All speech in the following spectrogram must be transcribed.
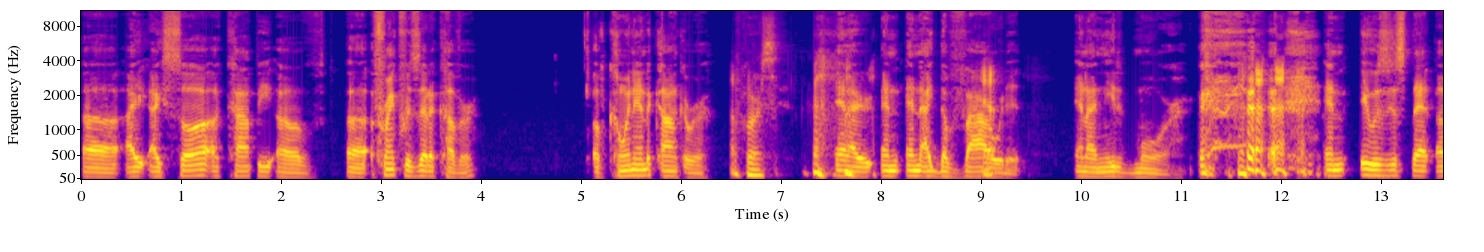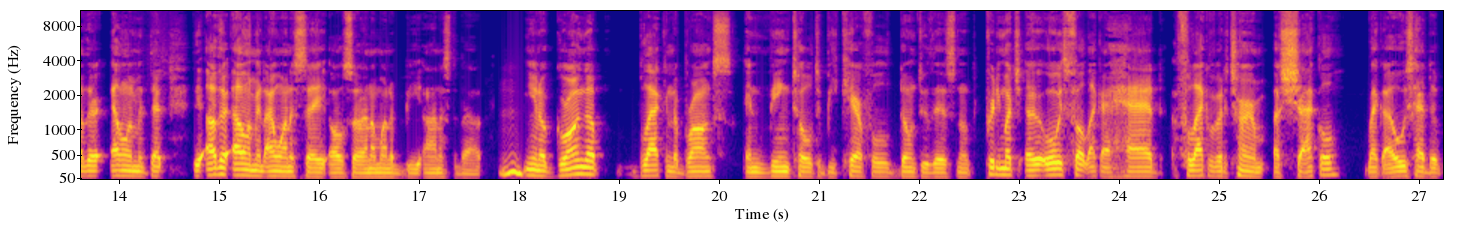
uh, I, I saw a copy of, uh, Frank Frazetta cover of Conan the Conqueror. Of course. and I, and, and I devoured it and I needed more. and it was just that other element that the other element I want to say also, and I want to be honest about, mm. you know, growing up black in the Bronx and being told to be careful, don't do this. No, pretty much I always felt like I had, for lack of a term, a shackle. Like I always had to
